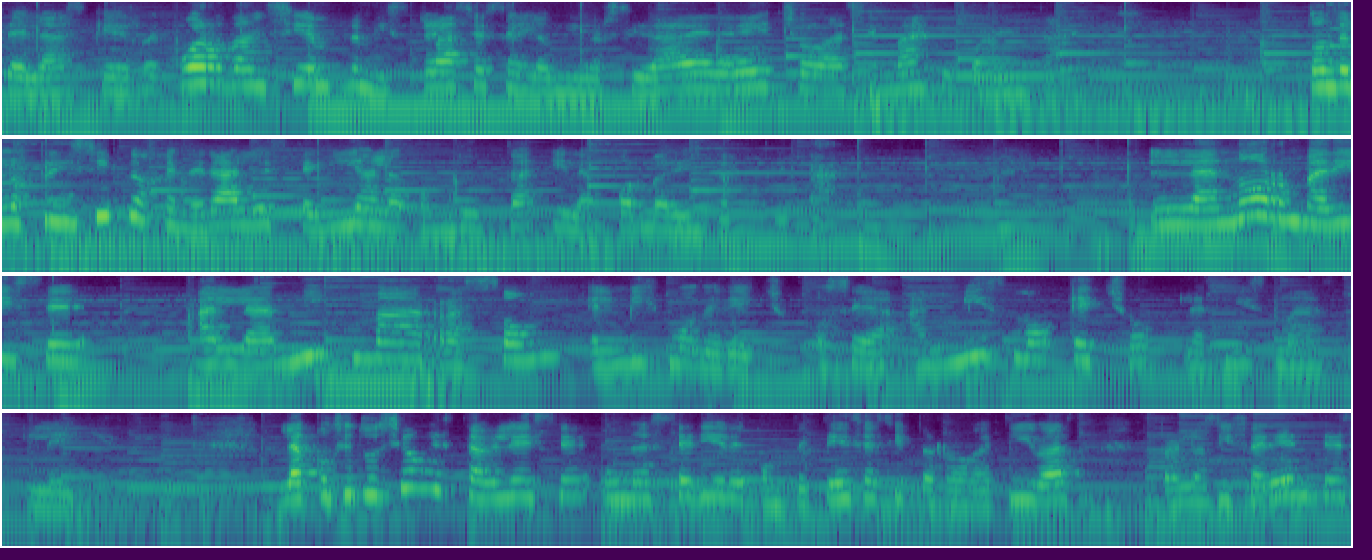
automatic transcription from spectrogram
de las que recuerdan siempre mis clases en la Universidad de Derecho hace más de 40 años, donde los principios generales te guían la conducta y la forma de interpretar. La norma dice a la misma razón el mismo derecho, o sea, al mismo hecho las mismas leyes. La Constitución establece una serie de competencias y prerrogativas para los diferentes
